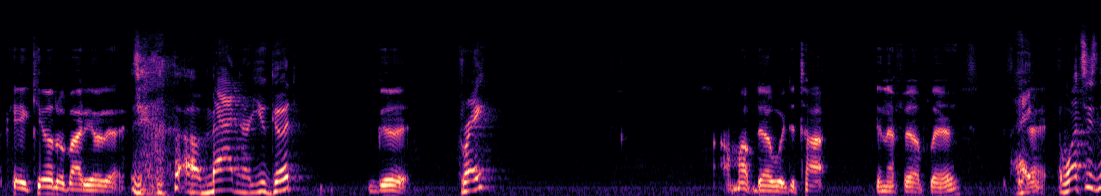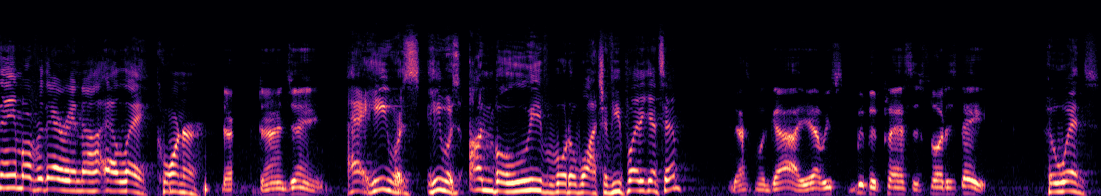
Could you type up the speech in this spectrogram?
I can't kill nobody on that. uh, Madden, are you good? Good. Great. I'm up there with the top NFL players. Hey, what's his name over there in uh, L.A. corner? Derwin James. Hey, he was he was unbelievable to watch. Have you played against him? That's my guy. Yeah, we we've been playing since Florida State. Who wins?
